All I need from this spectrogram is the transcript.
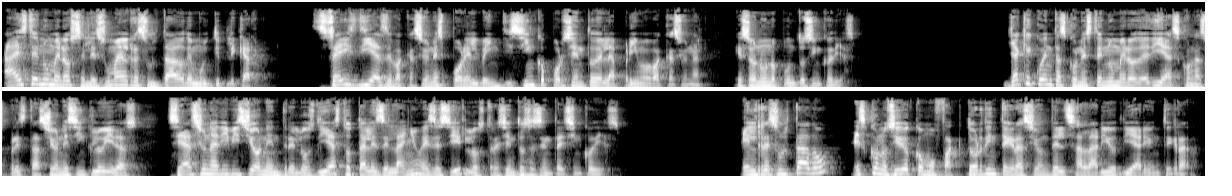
A este número se le suma el resultado de multiplicar 6 días de vacaciones por el 25% de la prima vacacional que son 1.5 días. Ya que cuentas con este número de días con las prestaciones incluidas, se hace una división entre los días totales del año, es decir, los 365 días. El resultado es conocido como factor de integración del salario diario integrado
